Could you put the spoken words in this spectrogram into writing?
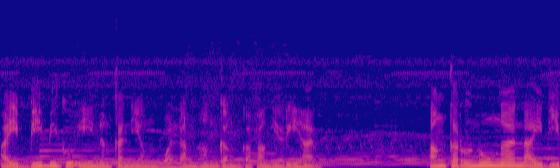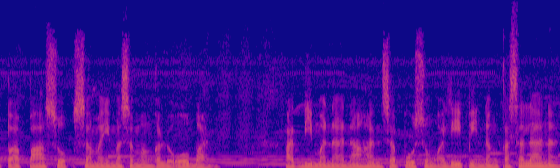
ay bibiguin ng kaniyang walang hanggang kapangyarihan. Ang karunungan ay di papasok sa may masamang kalooban at di mananahan sa pusong alipin ng kasalanan.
